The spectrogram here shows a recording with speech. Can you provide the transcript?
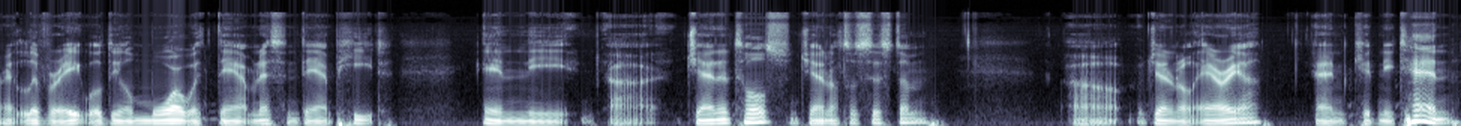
Right, liver 8 will deal more with dampness and damp heat in the uh, genitals, genital system, uh, genital area, and kidney 10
